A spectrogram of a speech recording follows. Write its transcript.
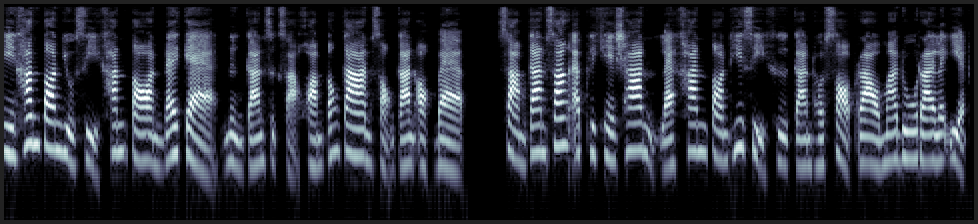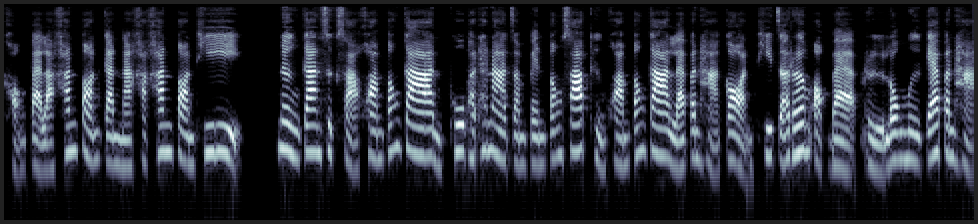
มีขั้นตอนอยู่ 4 ขั้นตอนได้แก่ 1. การศึกษาความต้องการ 2. การออกแบบ 3. การสร้างแอปพลิเคชัน และขั้นตอนที่ 4 คือการทดสอบเรามาดูรายละเอียดของแต่ละขั้นตอนกันนะคะ ขั้นตอนที่ 1. การศึกษาความต้องการ ผู้พัฒนาจำเป็นต้องทราบถึงความต้องการและปัญหาก่อนที่จะเริ่มออกแบบ หรือลงมือแก้ปัญหา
